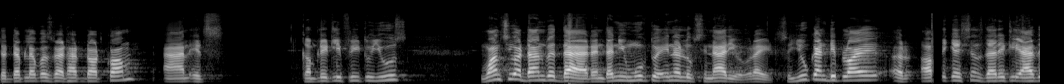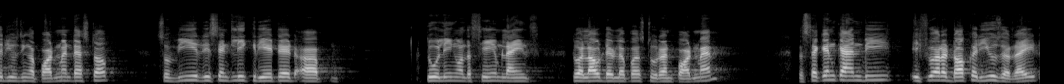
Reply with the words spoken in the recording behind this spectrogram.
the developers.redhat.com, and it's completely free to use. Once you are done with that, and then you move to inner loop scenario, right? So you can deploy uh, applications directly either using a Podman desktop. So we recently created a tooling on the same lines to allow developers to run Podman. The second can be if you are a Docker user, right,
